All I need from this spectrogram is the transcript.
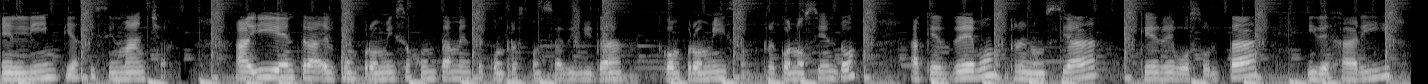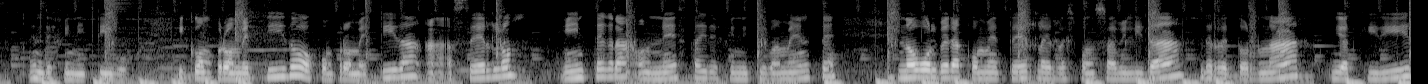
en limpias y sin mancha. Ahí entra el compromiso juntamente con responsabilidad, compromiso, reconociendo a que debo renunciar, que debo soltar y dejar ir en definitivo. Y comprometido o comprometida a hacerlo íntegra, honesta y definitivamente, no volver a cometer la irresponsabilidad de retornar y adquirir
